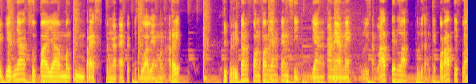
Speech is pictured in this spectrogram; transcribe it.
Pikirnya supaya mengimpress dengan efek visual yang menarik, diberikan font-font yang fancy, yang aneh-aneh, tulisan Latin lah, tulisan dekoratif lah,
